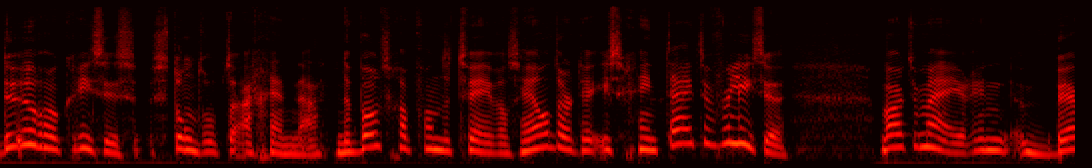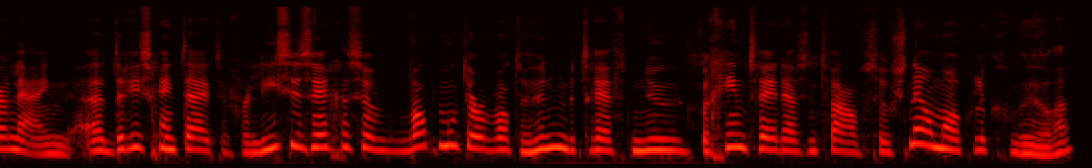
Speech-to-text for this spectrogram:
de eurocrisis stond op de agenda. De boodschap van de twee was helder. Er is geen tijd te verliezen. Wouter Meijer in Berlijn. Uh, er is geen tijd te verliezen, zeggen ze. Wat moet er wat hun betreft nu begin 2012 zo snel mogelijk gebeuren?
